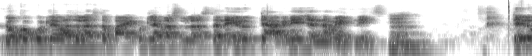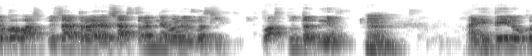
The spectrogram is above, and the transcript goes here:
डोकं कुठल्या बाजूला असतं पाय कुठल्या बाजूला असतं नैऋत्य आग्नेय ज्यांना माहीत नाही. ते लोक वास्तुशास्त्र शास्त्रज्ञ बनून बसले. वास्तुतज्ञ. आणि ते लोक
